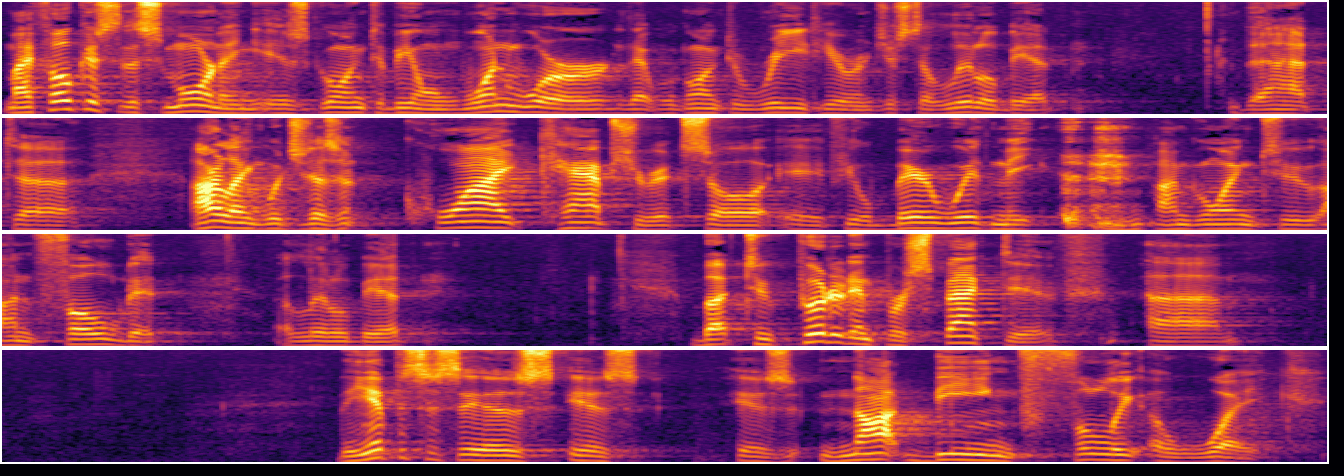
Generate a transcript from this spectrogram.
My focus this morning is going to be on one word that we're going to read here in just a little bit that uh, our language doesn't quite capture it, so if you'll bear with me, I'm going to unfold it a little bit. But to put it in perspective, uh, the emphasis is, is, is not being fully awake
